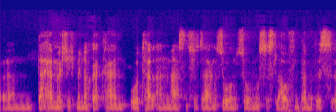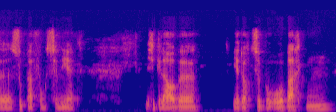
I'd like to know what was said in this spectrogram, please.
Ähm, daher möchte ich mir noch gar kein Urteil anmaßen zu sagen, so und so muss es laufen, damit es äh, super funktioniert. Ich glaube jedoch zu beobachten,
